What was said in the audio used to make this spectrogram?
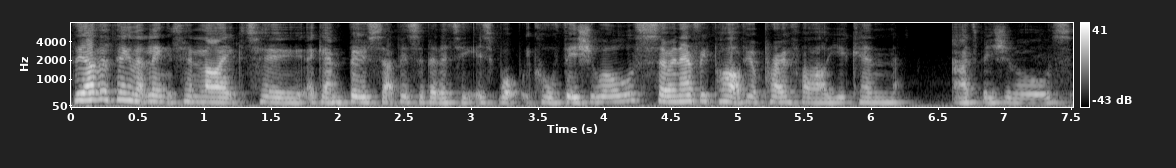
The other thing that LinkedIn like to again boost that visibility is what we call visuals. So in every part of your profile, you can add visuals.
